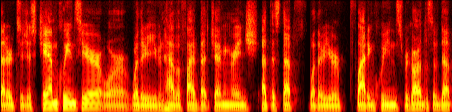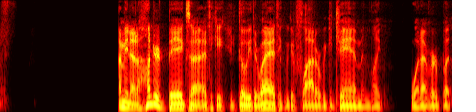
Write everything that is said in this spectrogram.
better to just jam queens here, or whether you even have a five bet jamming range at this depth, whether you're flatting queens regardless of depth. I mean, at 100 bigs, I think it could go either way. I think we could flat or we could jam and like whatever. But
